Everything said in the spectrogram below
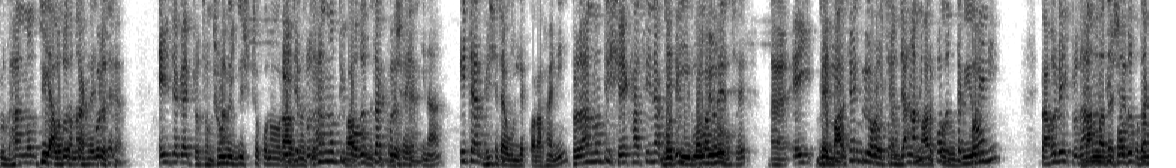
প্রধানমন্ত্রী এই জায়গায় প্রথম সুনির্দিষ্ট কোন প্রধানমন্ত্রী পদত্যাগ করেছেন কিনা এটার উল্লেখ করা হয়নি। প্রধানমন্ত্রী শেখ হাসিনা বলা হয়েছে এই বলছেন যে আমি তো পদত্যাগ করিনি তাহলে এই প্রধানমন্ত্রী পদত্যাগ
